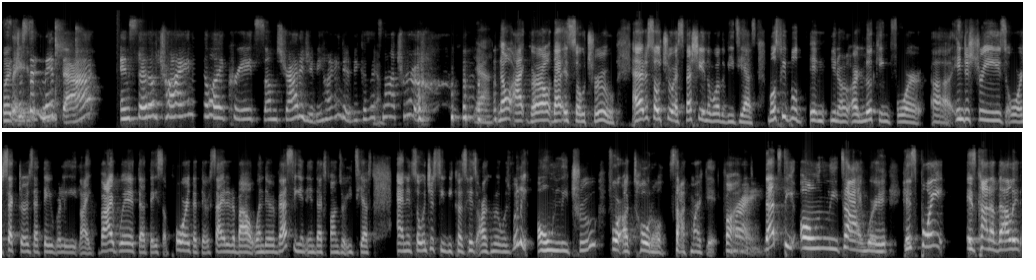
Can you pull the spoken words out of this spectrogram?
but Same. just admit that instead of trying to like create some strategy behind it because it's yeah. not true. yeah. No, I girl, that is so true. And that is so true, especially in the world of ETFs. Most people in, you know, are looking for uh, industries or sectors that they really like vibe with, that they support, that they're excited about when they're investing in index funds or ETFs. And it's so interesting because his argument was really only true for a total stock market fund. Right. That's the only time where his point is kind of valid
